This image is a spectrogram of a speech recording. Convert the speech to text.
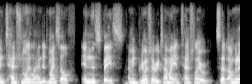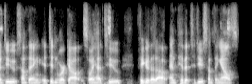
intentionally landed myself in this space. I mean, pretty much every time I intentionally said I'm going to do something, it didn't work out. So I had to figure that out and pivot to do something else.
